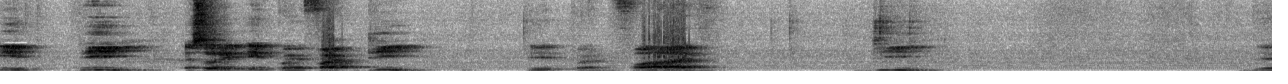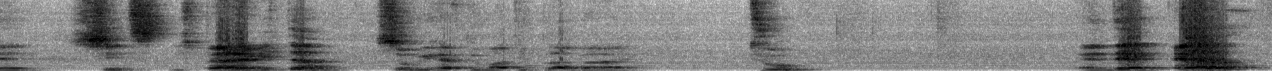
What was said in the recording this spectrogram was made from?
8D. Uh, sorry, 8.5D. 8.5D. Then, since this parameter, so we have to multiply by 2. And then L,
